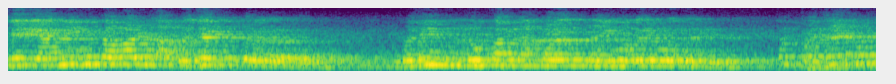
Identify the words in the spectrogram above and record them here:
जे यांनी मुद्दा वाढला बजेट नवीन लोकांना कळत नाही वगैरे वगैरे. तर बजेटमध्ये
